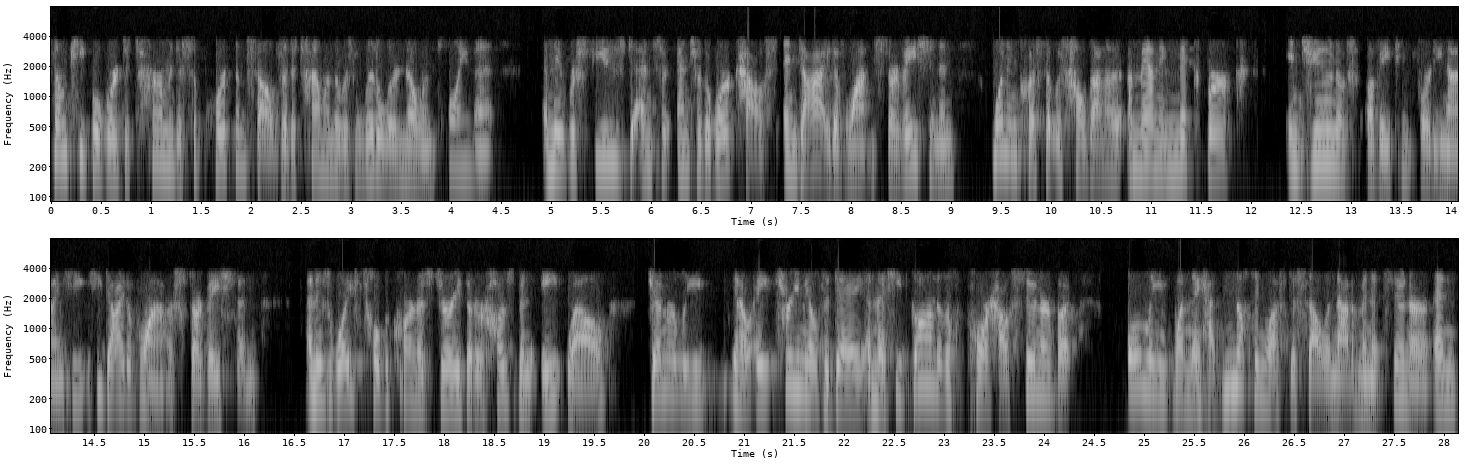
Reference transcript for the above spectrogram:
some people were determined to support themselves at a time when there was little or no employment and they refused to enter, enter the workhouse and died of want and starvation. And one inquest that was held on a, a man named Nick Burke in June of, of 1849, he, he died of want or starvation. And his wife told the coroner's jury that her husband ate well, generally, you know, ate three meals a day, and that he'd gone to the poorhouse sooner, but only when they had nothing left to sell and not a minute sooner. And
